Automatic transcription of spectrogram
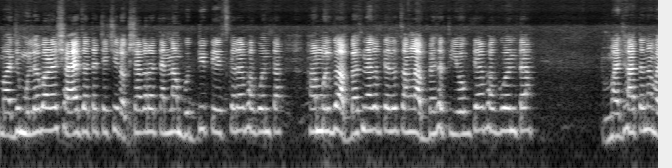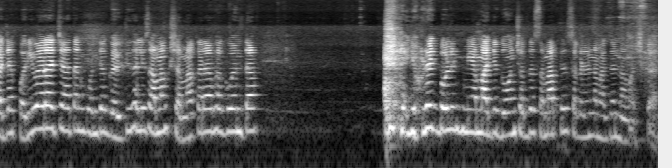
माझे मुलं बाळं शाळेत जातात त्याची रक्षा करा त्यांना बुद्धी तेज करा भगवंता. हा मुलगा अभ्यास नाही करत त्याचा चांगला अभ्यासात योग द्या भगवंता. माझ्या हातानं माझ्या परिवाराच्या हातानं कोणत्या गलती झाली सामा क्षमा करा भगवंता. एवढेच बोलून मी माझे दोन शब्द समाप्त. सगळ्यांना माझा नमस्कार.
